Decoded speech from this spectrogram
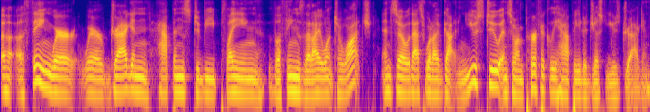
a, a thing where where Dragon happens to be playing the things that I want to watch, and so that's what I've gotten used to, and so I'm perfectly happy to just use Dragon.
